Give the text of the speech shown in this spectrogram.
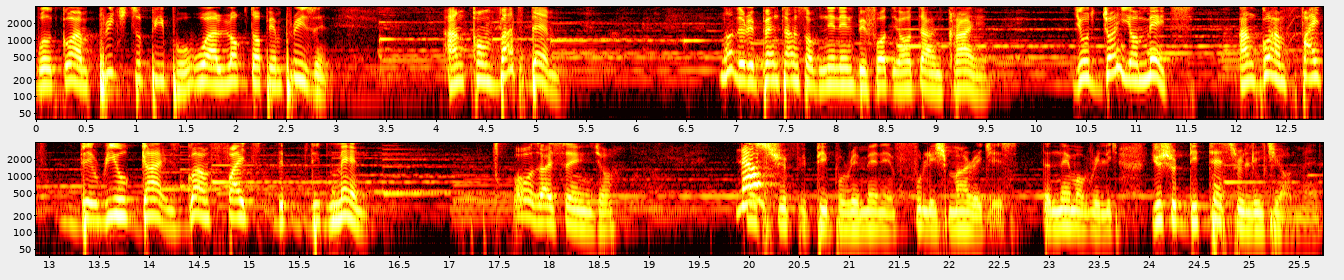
will go and preach to people who are locked up in prison and convert them. Not the repentance of kneeling before the altar and crying. You join your mates and go and fight the real guys, go and fight the, the men. What was I saying, Joe? Now, strip people remain in foolish marriages. The name of religion. You should detest religion, man.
